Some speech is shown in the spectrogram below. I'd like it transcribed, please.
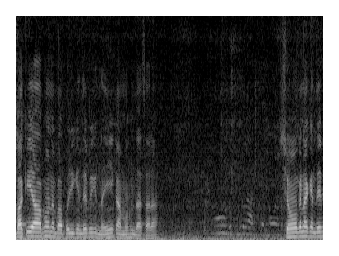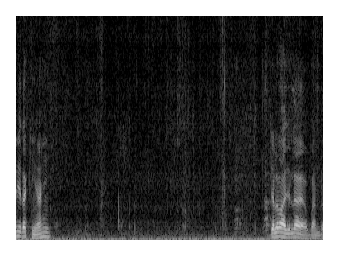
ਬਾਕੀ ਆਪ ਹੁਣ ਬਾਪੂ ਜੀ ਕਹਿੰਦੇ ਵੀ ਨਹੀਂ ਕੰਮ ਹੁੰਦਾ ਸਾਰਾ। ਸ਼ੌਂਕ ਨਾਲ ਕਹਿੰਦੇ ਵੀ ਰੱਖੀਆਂ ਸੀ। ਚਲੋ ਅੱਜ ਲੈ ਆਓ ਬੰਦ।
